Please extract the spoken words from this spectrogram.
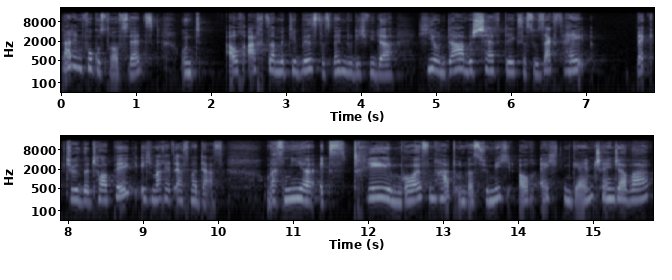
da den Fokus drauf setzt und auch achtsam mit dir bist, dass wenn du dich wieder hier und da beschäftigst, dass du sagst, hey, back to the topic, ich mache jetzt erstmal das. Und was mir extrem geholfen hat und was für mich auch echt ein Gamechanger war,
